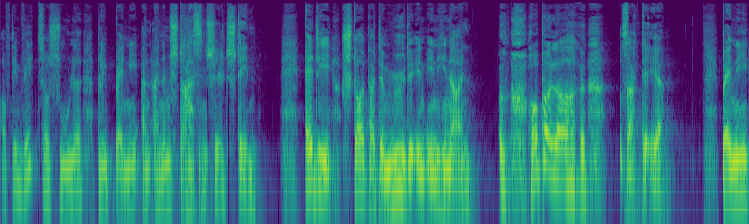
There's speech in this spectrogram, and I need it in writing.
Auf dem Weg zur Schule blieb Benny an einem Straßenschild stehen. Eddie stolperte müde in ihn hinein. Hoppala, sagte er. Benny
